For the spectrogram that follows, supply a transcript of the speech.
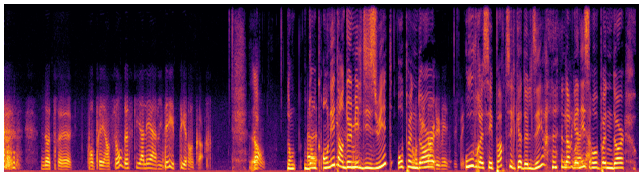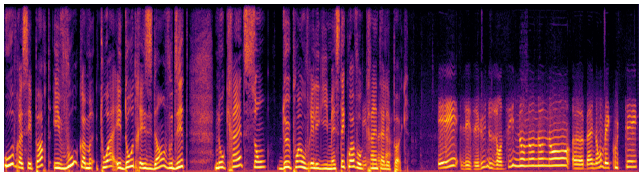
notre compréhension de ce qui allait arriver est pire encore. Donc, donc, euh, donc on est en 2018. Open Door ouvre ses portes, c'est le cas de le dire. L'organisme Open Door ouvre ses portes et vous, comme toi et d'autres résidents, vous dites nos craintes sont deux points, ouvrez les guillemets. C'était quoi vos craintes à l'époque? Et les élus nous ont dit non, non, non, non, euh, ben non, ben écoutez,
